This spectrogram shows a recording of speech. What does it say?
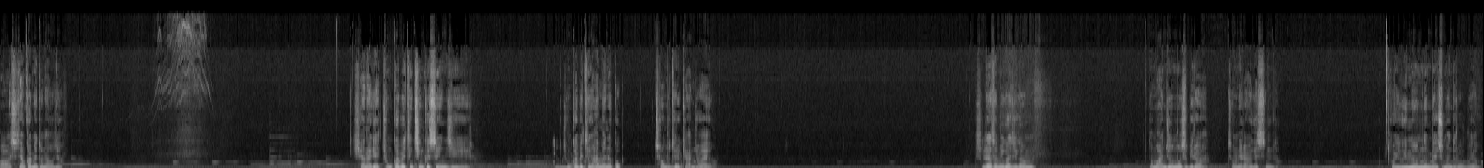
아, 시장감에도 나오죠. 희한하게 종가 베팅 징크스인지 종가 베팅 하면은 꼭 처음부터 이렇게 안 좋아요. 신라섬유가 지금 너무 안 좋은 모습이라 정리를 하겠습니다. 거의 의미 없는 매수만 들어오고요.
